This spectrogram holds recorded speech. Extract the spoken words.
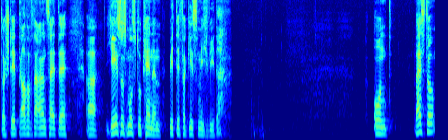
da steht drauf auf der anderen Seite, äh, Jesus musst du kennen, bitte vergiss mich wieder. Und weißt du,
